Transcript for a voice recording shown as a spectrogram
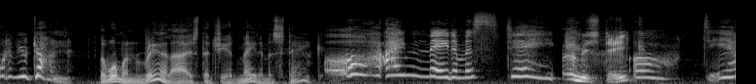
What have you done? The woman realized that she had made a mistake. Oh, I made a mistake. A mistake? Oh, dear,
